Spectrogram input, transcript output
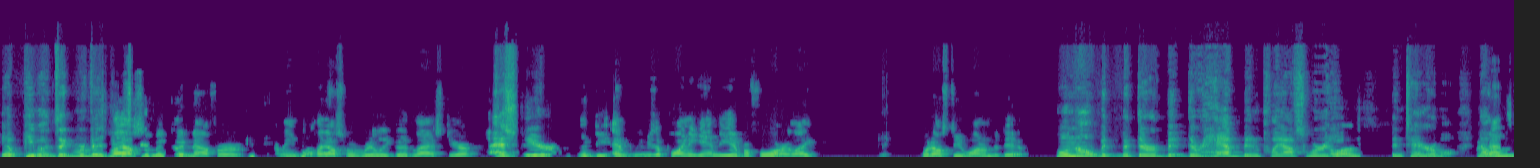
you know, people, it's like revision. Playoffs have been good now for. I mean, the playoffs were really good last year. Last year, de- and he was a point a game the year before. Like, what else do you want him to do? well, no, but but there have been, there have been playoffs where Sure. he's been terrible. But No, that's,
